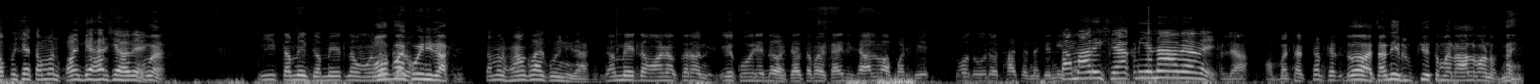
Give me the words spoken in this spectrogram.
અપીસે તમને ભોંય બેહારશે હવે. ઈ તમે ગમે એટલા ભોગવા કોઈ નહીં રાખે. તમને હોંગવાય કોઈ નહીં રાખે. ગમે એટલા વાનો કરો ને એક ઓયડે દસ હજાર તમારે કાયદી આલવા પડશે. તો જ ઓયડો થશે ને કે નહીં તમારી શેકણી ના આવે હવે. એટલે બધા કેમ છે? દસ હજારની રૂપિયો તમારે આલવાનો જ નહીં.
